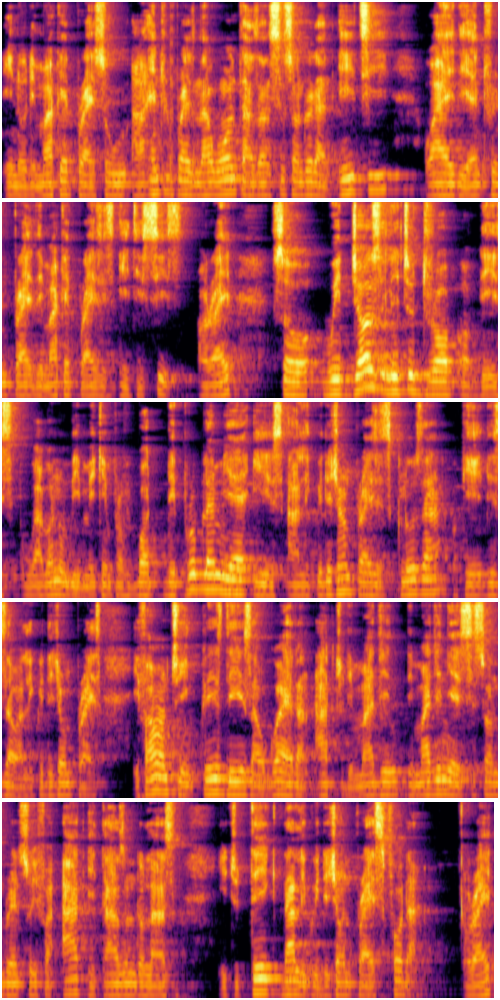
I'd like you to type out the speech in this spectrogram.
you know the market price. So our entering price now 1680 while the entering price the market price is 86 all right so with just a little drop of this we are going to be making profit. But the problem here is our liquidation price is closer. Okay this is our liquidation price. If i want to increase this i'll go ahead and add to the margin. The margin here is 600 so if i add a thousand dollars it will take that liquidation price further. All right?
